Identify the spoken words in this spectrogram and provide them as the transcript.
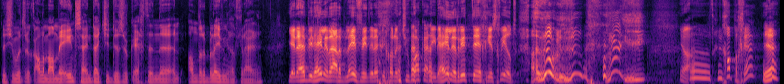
Dus je moet er ook allemaal mee eens zijn dat je dus ook echt een, eh, een andere beleving gaat krijgen. Ja, dan heb je een hele rare beleving. Dan heb je gewoon een Chewbacca die de hele rit tegen je schreeuwt. Ja, Oh, grappig hè? Ja?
